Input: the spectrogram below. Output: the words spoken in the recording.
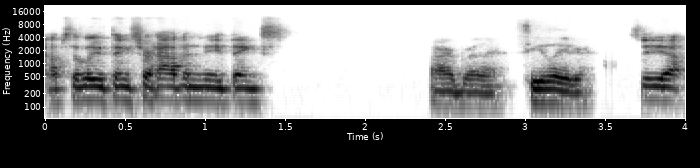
Absolutely. Thanks for having me. Thanks. All right, brother. See you later. See ya.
